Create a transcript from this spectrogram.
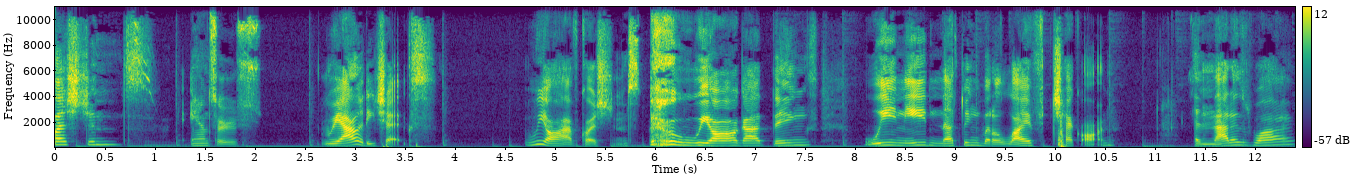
questions, answers, reality checks. We all have questions. we all got things we need nothing but a life check on. And that is why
